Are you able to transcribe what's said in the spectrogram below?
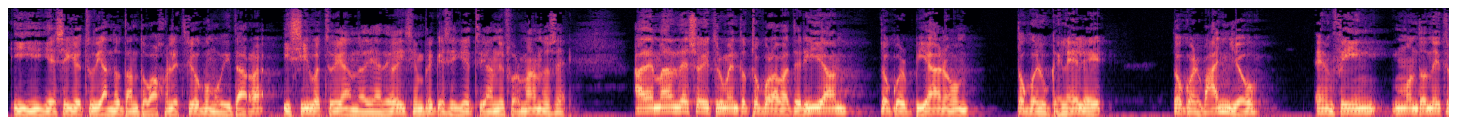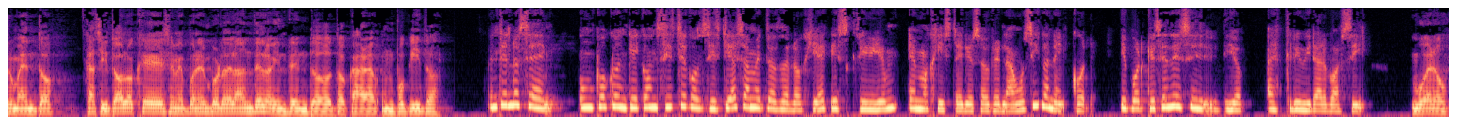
y he seguido estudiando tanto bajo eléctrico como guitarra y sigo estudiando a día de hoy, siempre que seguir estudiando y formándose. Además de esos instrumentos toco la batería, toco el piano, toco el ukelele, toco el banjo, en fin, un montón de instrumentos. Casi todos los que se me ponen por delante los intento tocar un poquito. Cuéntenos un poco en qué consiste consistía esa metodología que escribió en Magisterio sobre la música en el cole y por qué se decidió a escribir algo así. Bueno,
